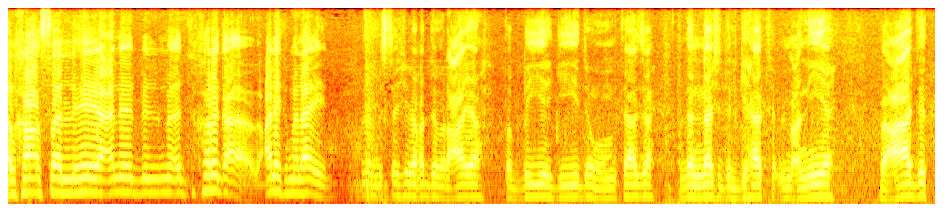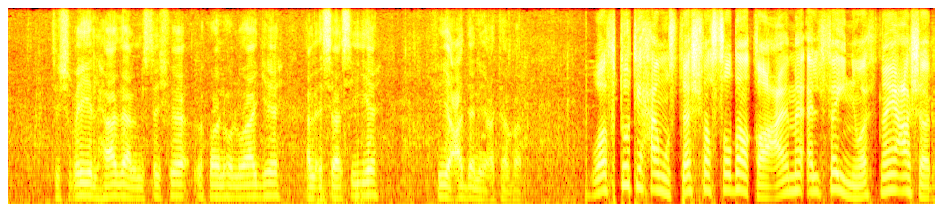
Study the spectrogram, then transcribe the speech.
الخاصة اللي هي يعني خرج عليك ملايين. المستشفى يقدم رعاية طبية جيدة وممتازة. إذا ناشد الجهات المعنية بإعادة تشغيل هذا المستشفى لكونه الواجهة الأساسية في عدن يعتبر. وافتتح مستشفى الصداقة عام 2012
